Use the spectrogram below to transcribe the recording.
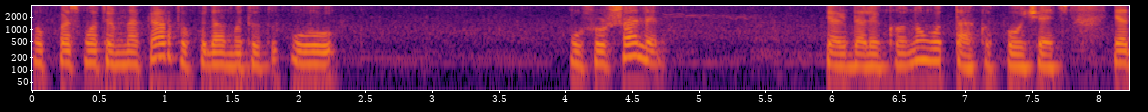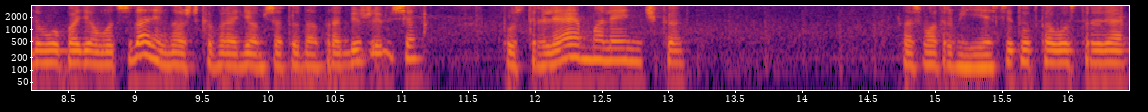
Ну, посмотрим на карту, куда мы тут у... ушуршали. Как далеко? Ну, вот так вот получается. Я думаю, пойдем вот сюда, немножечко пройдемся туда, пробежимся. Постреляем маленечко. Посмотрим, есть ли тут кого стрелять.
